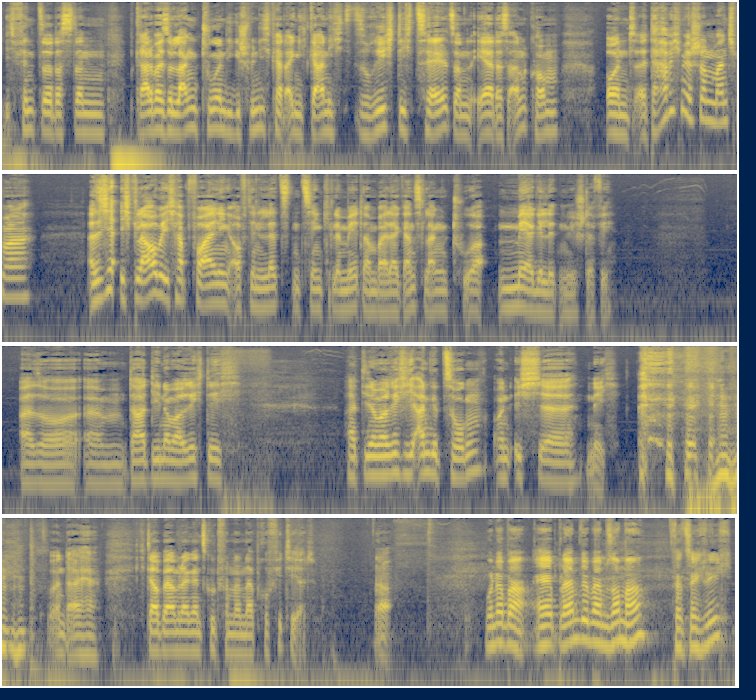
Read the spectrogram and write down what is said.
Ich finde so, dass dann gerade bei so langen Touren die Geschwindigkeit eigentlich gar nicht so richtig zählt, sondern eher das Ankommen. Und äh, da habe ich mir schon manchmal, also ich, ich glaube, ich habe vor allen Dingen auf den letzten zehn Kilometern bei der ganz langen Tour mehr gelitten wie Steffi. Also ähm, da hat die nochmal richtig, hat die nochmal richtig angezogen und ich äh, nicht. Von daher, ich glaube, wir haben da ganz gut voneinander profitiert. Ja. Wunderbar. Äh, bleiben wir beim Sommer tatsächlich.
